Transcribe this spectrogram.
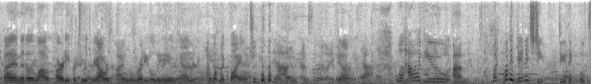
if I am at a loud party for two or three hours, I'm ready to leave, and I want my quiet. Yeah, absolutely. yeah. Yeah. Well, how have you um, What what advantage do you do you think? Oops,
